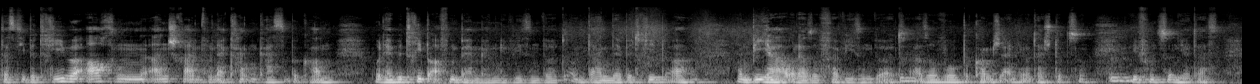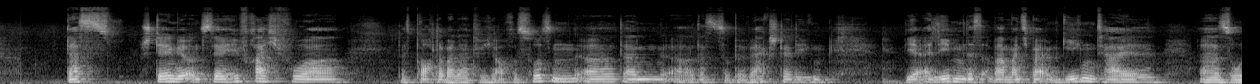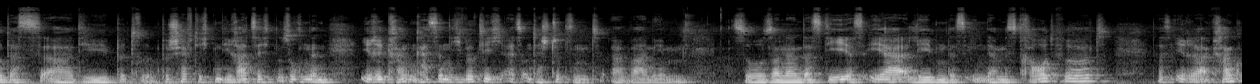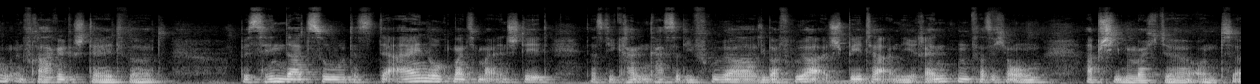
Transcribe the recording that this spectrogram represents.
dass die Betriebe auch ein Anschreiben von der Krankenkasse bekommen, wo der Betrieb auf den BEM hingewiesen wird und dann der Betrieb äh, an BIHA oder so verwiesen wird. Mhm. Also wo bekomme ich eigentlich Unterstützung? Mhm. Wie funktioniert das? Das stellen wir uns sehr hilfreich vor das braucht aber natürlich auch Ressourcen, äh, dann äh, das zu bewerkstelligen. Wir erleben das aber manchmal im Gegenteil äh, so, dass äh, die Bet Beschäftigten, die Ratsuchenden ihre Krankenkasse nicht wirklich als unterstützend äh, wahrnehmen, so, sondern dass die es eher erleben, dass ihnen da misstraut wird, dass ihre Erkrankung in Frage gestellt wird, bis hin dazu, dass der Eindruck manchmal entsteht, dass die Krankenkasse die früher, lieber früher als später an die Rentenversicherung abschieben möchte. Und äh,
